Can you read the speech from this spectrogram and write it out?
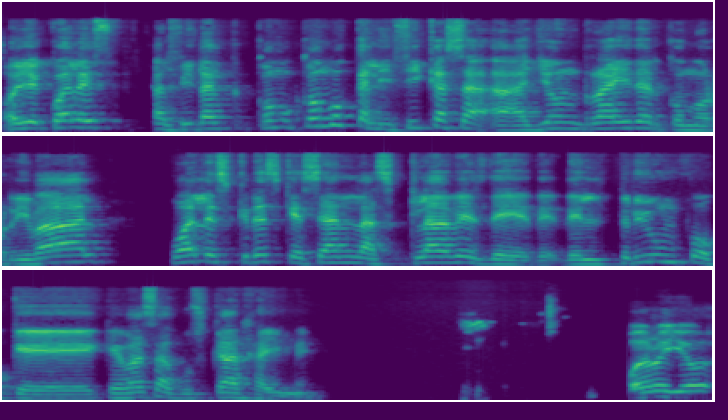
Oye, ¿cuál es, al final, cómo, cómo calificas a, John Ryder como rival? ¿Cuáles crees que sean las claves de, del triunfo que, que, vas a buscar, Jaime? Bueno, yo,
